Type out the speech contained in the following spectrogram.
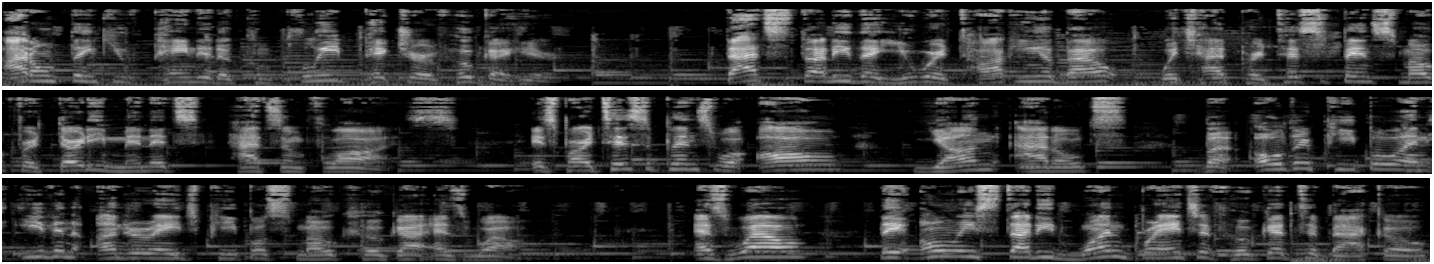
I don't think you've painted a complete picture of hookah here. That study that you were talking about, which had participants smoke for 30 minutes, had some flaws. Its participants were all young adults, but older people and even underage people smoke hookah as well. As well, they only studied one branch of hookah tobacco,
